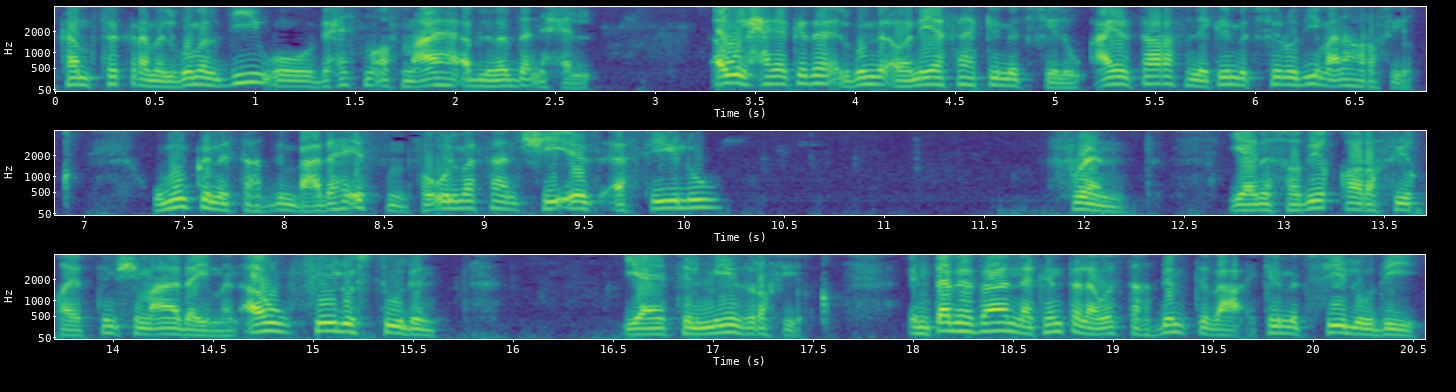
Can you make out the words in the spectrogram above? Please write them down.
كام فكرة من الجمل دي وبحيث نقف معاها قبل ما نبدا نحل. أول حاجة كده الجملة الأولانية فيها كلمة fellow. عايز تعرف إن كلمة fellow دي معناها رفيق. وممكن نستخدم بعدها اسم. فأقول مثلا she is a fellow friend يعني صديقة رفيقة بتمشي معانا دايما. أو fellow student يعني تلميذ رفيق. انتبه بقى إنك أنت لو استخدمت كلمة fellow دي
